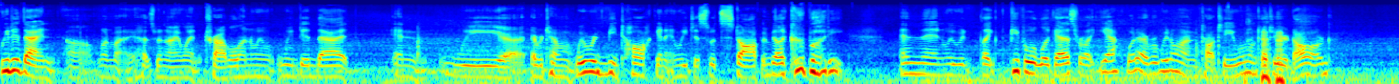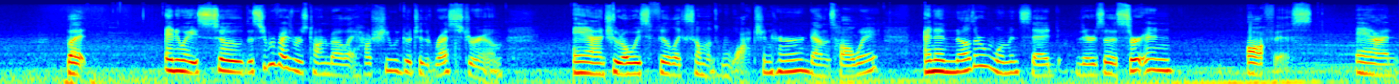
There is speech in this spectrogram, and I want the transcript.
We did that in, uh, when my husband and I went traveling. We, we did that, and we uh, every time we would be talking, and we just would stop and be like, "Good buddy," and then we would like people would look at us. We're like, "Yeah, whatever. We don't want to talk to you. We want to talk to your dog." But anyway, so the supervisor was talking about like how she would go to the restroom and she would always feel like someone's watching her down this hallway. And another woman said there's a certain office and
